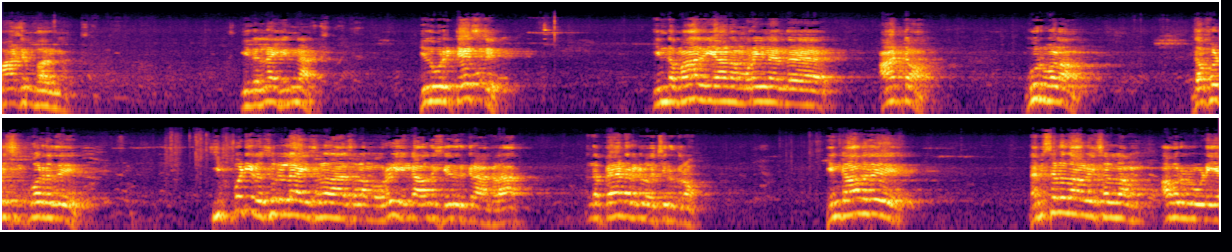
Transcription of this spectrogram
பாட்டும் பாருங்க. இதெல்லாம் என்ன? இது ஒரு டேஸ்ட் இந்த மாதிரியான முறையில இந்த ஆட்டம் ஊர்வலம் தப்படிச்சு போடுறது இப்படி ரசூல்லா இஸ்லாம் அவர்கள் எங்காவது செய்திருக்கிறாங்களா? அந்த பேனர்கள் வச்சிருக்கிறோம். எங்காவது நபிசல்லா அலி சொல்லம் அவர்களுடைய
